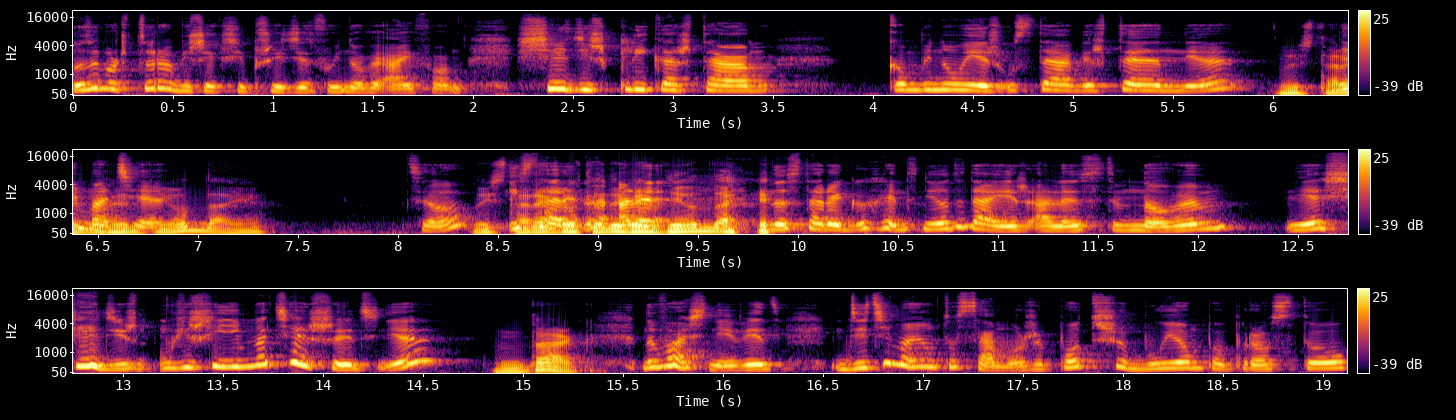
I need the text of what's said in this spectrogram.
No zobacz, co robisz, jak się przyjdzie twój nowy iPhone. Siedzisz, klikasz tam, kombinujesz, ustawiasz ten, nie? No i nie starego macie. chętnie oddaję. Co? No i starego wtedy ale, chętnie oddaję. No starego chętnie oddajesz, ale z tym nowym, nie? Siedzisz, musisz się nim nacieszyć, nie? Tak. No właśnie, więc dzieci mają to samo, że potrzebują po prostu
